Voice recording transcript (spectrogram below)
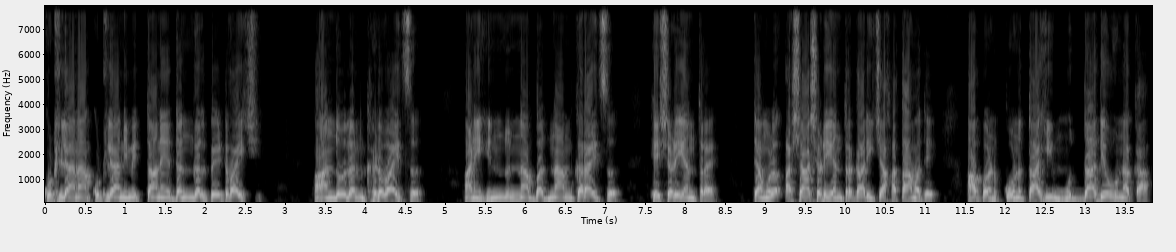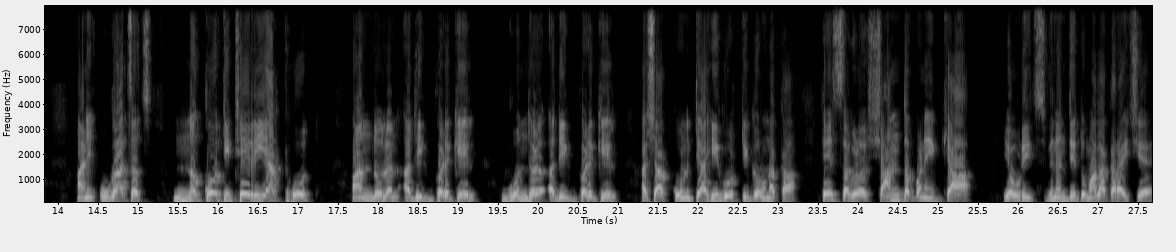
कुठल्या ना कुठल्या निमित्ताने दंगल पेटवायची आंदोलन घडवायचं आणि हिंदूंना बदनाम करायचं हे षडयंत्र आहे. त्यामुळं अशा षडयंत्रकारीच्या हातामध्ये आपण कोणताही मुद्दा देऊ नका आणि उगाच नको तिथे रिॲक्ट होत. आंदोलन अधिक भडकेल गोंधळ अधिक भडकेल अशा कोणत्याही गोष्टी करू नका. हे सगळं शांतपणे घ्या. एवढीच विनंती तुम्हाला करायची आहे.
